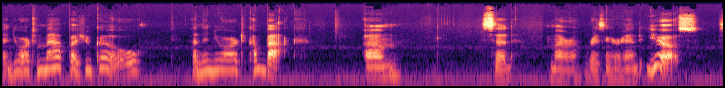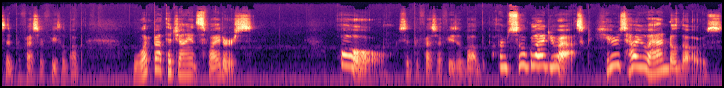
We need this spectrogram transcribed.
and you are to map as you go, and then you are to come back. Um, said Myra, raising her hand. Yes, said Professor Feaselbub. What about the giant spiders? Oh, said Professor Feaselbub, I'm so glad you asked. Here's how you handle those.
